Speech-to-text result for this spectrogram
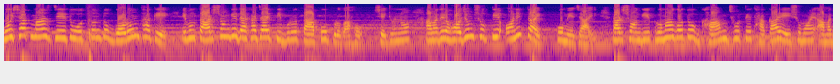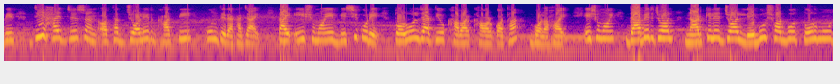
বৈশাখ মাস যেহেতু অত্যন্ত গরম থাকে এবং তার সঙ্গে দেখা যায় তীব্র তাপ ও প্রবাহ। সেজন্য আমাদের হজম শক্তি অনেকটাই কমে যায়। তার সঙ্গে ক্রমাগত ঘাম ঝরতে থাকায় এই সময় আমাদের ডিহাইড্রেশন অর্থাৎ জলের ঘাটতি কমতে দেখা যায়। তাই এই সময়ে বেশি করে তরল জাতীয় খাবার খাওয়ার কথা বলা হয়। এই সময় ডাবের জল, নারকেলের জল, লেবুর শরবত, তরমুজ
